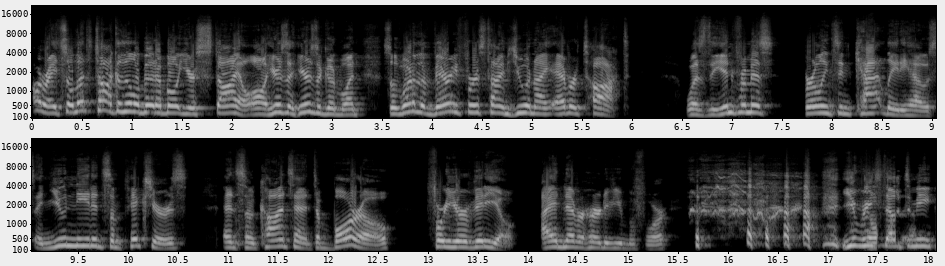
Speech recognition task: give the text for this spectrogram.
All right, so let's talk a little bit about your style. Oh, here's a here's a good one. So one of the very first times you and I ever talked was the infamous Burlington Cat Lady House, and you needed some pictures and some content to borrow for your video. I had never heard of you before. you reached out to me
